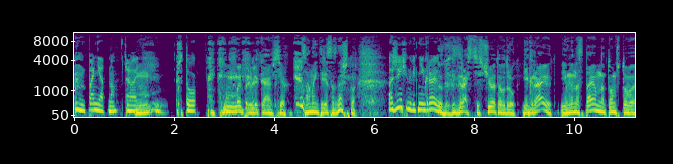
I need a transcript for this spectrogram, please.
понятно, э, что... Мы привлекаем всех. Самое интересное, знаешь что? А женщины ведь не играют? Здрасте, с чего это вдруг? Играют, и мы настаиваем на том, чтобы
